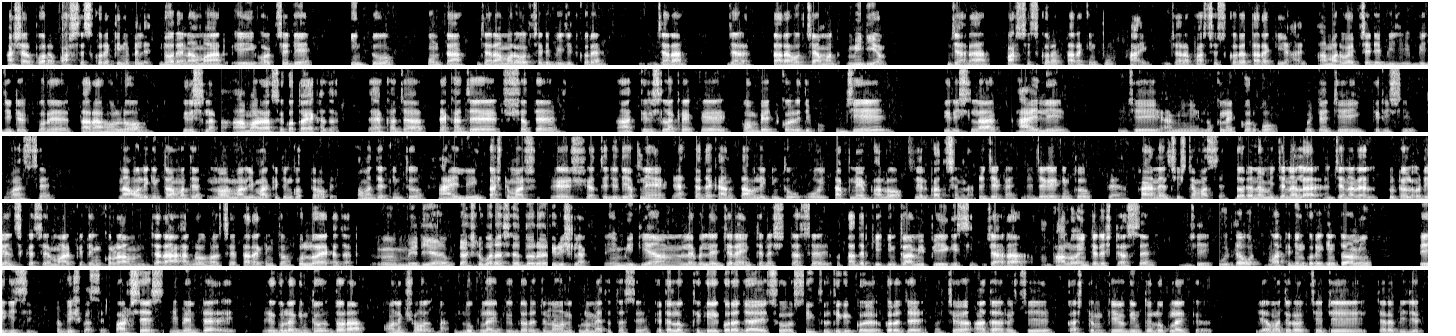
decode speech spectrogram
আসার পর পারচেস করে কিনে ফেলে। ধরেন আমার এই ওয়েবসাইটে কিন্তু কোনটা? যারা আমার ওয়েবসাইটে ভিজিট করে, যারা যারা তারা হচ্ছে আমার মিডিয়াম যারা পারচেস করে, তারা কিন্তু হাই যারা পারচেস করে, তারা কি হাই আমার ওয়েবসাইটে ভিজিট করে তারা হলো তিরিশ লাখ। আমার আছে কত? এক হাজার। এক হাজার এক হাজার সাথে আর তিরিশ লাখকে কমপ্লিট করে দিব। যে তিরিশ লাখ হাইলি যে আমি লোকালাইজ করব, ওইটা যেই তিরিশ মাসে না হলে কিন্তু আমাদের নর্মালি মার্কেটিং করতে হবে। আমাদের কিন্তু হাইলি কাস্টমার এর সাথে যদি আপনি একটা দেখান তাহলে কিন্তু ওই আপনি ভালো সেল পাচ্ছেন না। এই জায়গায় এই জায়গায় কিন্তু ফাইনাল সিস্টেম আছে। ধরেন আমি জেনারেল জেনারেল টোটাল অডিয়েন্স কাছে মার্কেটিং করলাম যারা আগ্রহ আছে তারা কিন্তু করল এক হাজার। মিডিয়াম কাস্টমার আছে ধরেন তিরিশ লাখ। মিডিয়াম লেভেলে যারা ইন্টারেস্ট আছে তাদেরকে কিন্তু আমি পেয়ে গেছি। যারা ভালো ইন্টারেস্ট আছে যে উইদাউট মার্কেটিং করে কিন্তু আমি পেয়ে গেছি বিশ পার্সেন্ট পার্সেস ইভেন্টটা এগুলা কিন্তু ধরা অনেক সহজ না। লুক লাইক ধরার জন্য অনেকগুলো মেথড আছে। ক্যাটালগ থেকে করা যায় সোর্স সিগজেল থেকে করা যায়। হচ্ছে আদার হচ্ছে কাস্টম কেও কিন্তু লুক লাইক যে আমাদের ওয়েবসাইটে যারা ভিজিট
